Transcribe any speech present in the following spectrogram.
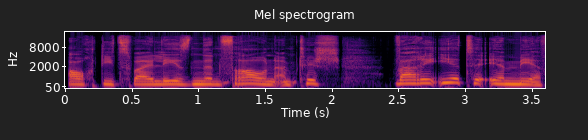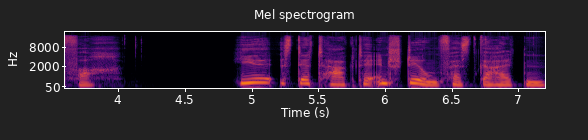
Auch die zwei lesenden Frauen am Tisch variierte er mehrfach. Hier ist der Tag der Entstehung festgehalten,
